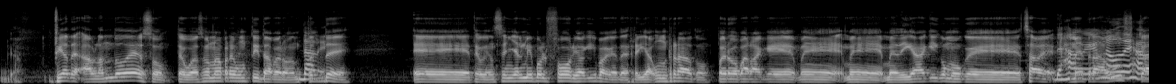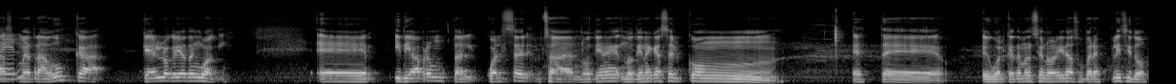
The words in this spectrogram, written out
Ya. Fíjate, hablando de eso, te voy a hacer una preguntita, pero antes Dale. de. Eh, te voy a enseñar mi portfolio aquí para que te rías un rato, pero para que me, me, me digas aquí como que, ¿sabes? Deja me ver, traduzcas, me traduzca qué es lo que yo tengo aquí. Eh, y te iba a preguntar, ¿cuál ser, o sea, no tiene, no tiene que ser con este, igual que te mencioné ahorita, súper explícito.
